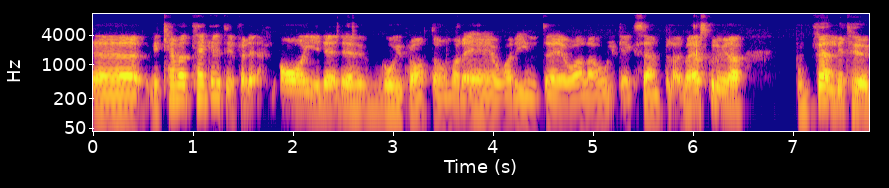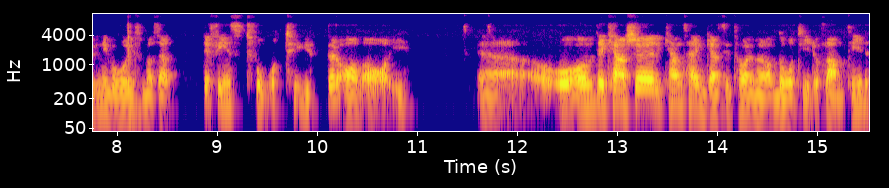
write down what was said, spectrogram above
eh, vi kan väl tänka lite, för det, AI det, det går ju att prata om vad det är och vad det inte är och alla olika exempel. Men jag skulle vilja på väldigt hög nivå liksom säga att det finns två typer av AI. Eh, och, och, det kanske kan tänkas i termer av dåtid och framtid.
